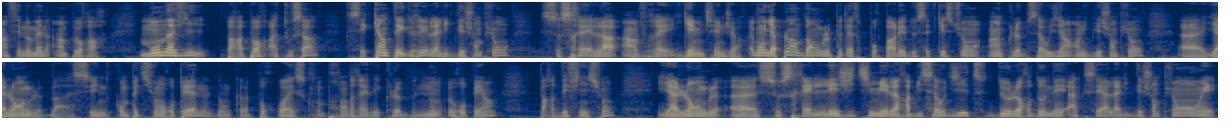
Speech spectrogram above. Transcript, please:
un phénomène un peu rare. Mon avis par rapport à tout ça, c'est qu'intégrer la Ligue des Champions, ce serait là un vrai game changer. Et bon, il y a plein d'angles peut-être pour parler de cette question. Un club saoudien en Ligue des Champions, euh, il y a l'angle, bah, c'est une compétition européenne, donc euh, pourquoi est-ce qu'on prendrait des clubs non européens? Par définition. Il y a l'angle, euh, ce serait légitimer l'Arabie Saoudite de leur donner accès à la Ligue des Champions et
